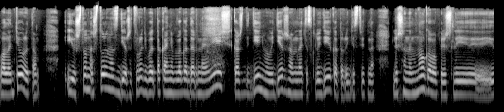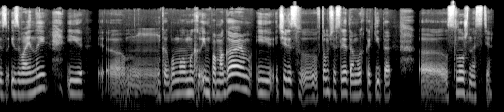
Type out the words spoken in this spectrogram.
волонтеры там, и что, что нас держит, вроде бы такая неблагодарная вещь, каждый день мы выдерживаем натиск людей, которые действительно лишены многого, пришли из, из войны, и как бы мы, мы им помогаем, и через, в том числе там их какие-то э, сложности.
